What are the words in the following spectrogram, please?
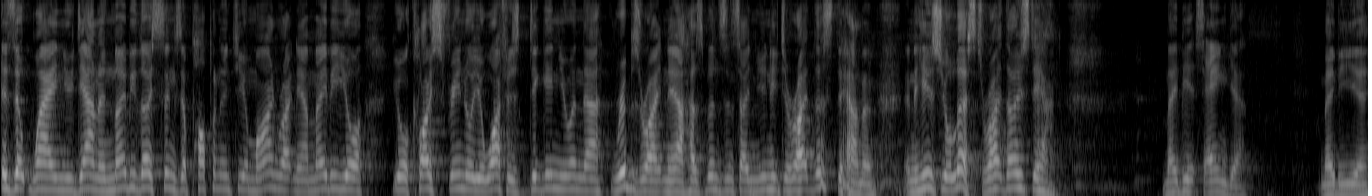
is it weighing you down? And maybe those things are popping into your mind right now. Maybe your, your close friend or your wife is digging you in the ribs right now, husbands, and saying, You need to write this down. And, and here's your list. Write those down. Maybe it's anger. Maybe your,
